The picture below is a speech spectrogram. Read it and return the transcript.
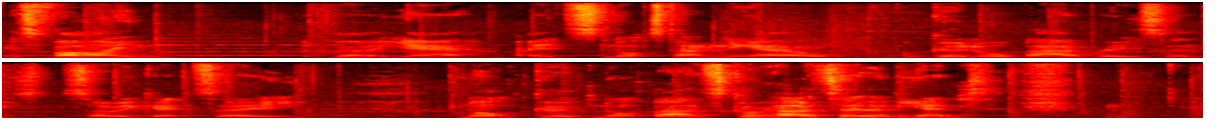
It's fine, but yeah, it's not standing out for good or bad reasons. So it gets a not good, not bad score out of ten in the end.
